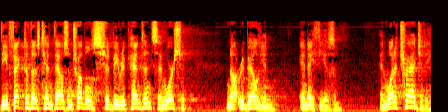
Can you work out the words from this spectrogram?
The effect of those 10,000 troubles should be repentance and worship, not rebellion and atheism. And what a tragedy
